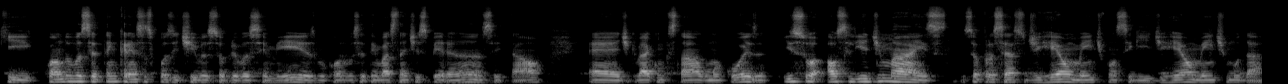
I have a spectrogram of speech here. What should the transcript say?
que quando você tem crenças positivas sobre você mesmo, quando você tem bastante esperança e tal, é, de que vai conquistar alguma coisa, isso auxilia demais no seu processo de realmente conseguir, de realmente mudar.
